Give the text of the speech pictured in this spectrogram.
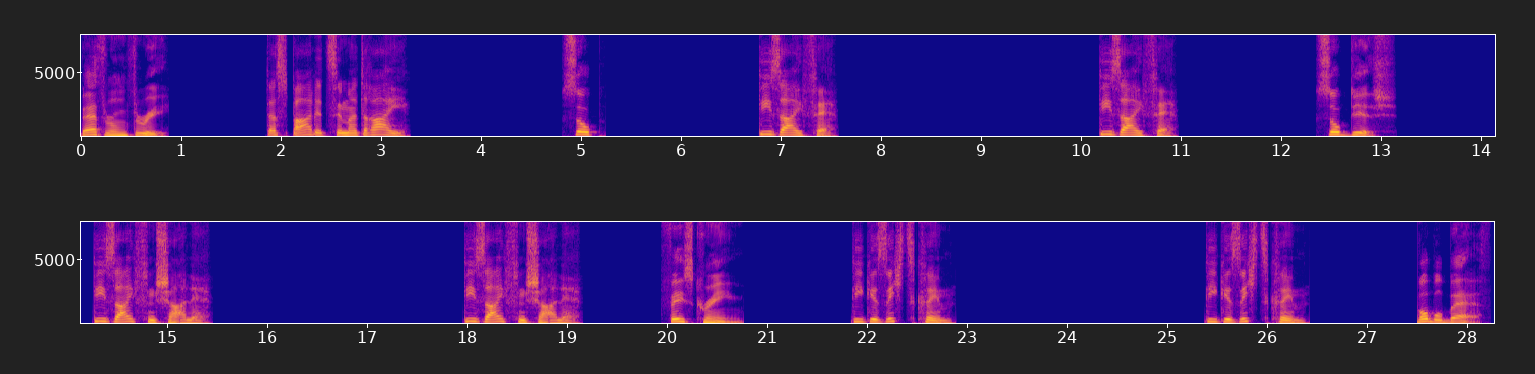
Bathroom 3. Das Badezimmer 3. Soap. Die Seife. Die Seife. Soap dish. Die Seifenschale. Die Seifenschale. Face cream. Die Gesichtscreme. Die Gesichtscreme. Bubble bath.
